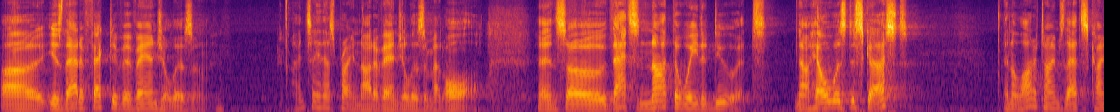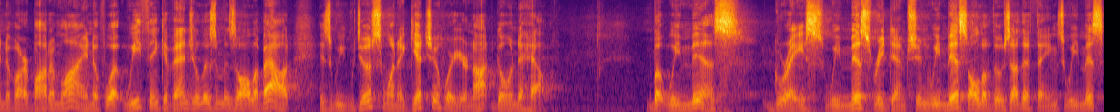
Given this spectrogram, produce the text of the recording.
Uh, is that effective evangelism? I'd say that's probably not evangelism at all. And so that's not the way to do it. Now, hell was discussed, and a lot of times that's kind of our bottom line of what we think evangelism is all about is we just want to get you where you're not going to hell. But we miss grace, we miss redemption, we miss all of those other things. We miss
